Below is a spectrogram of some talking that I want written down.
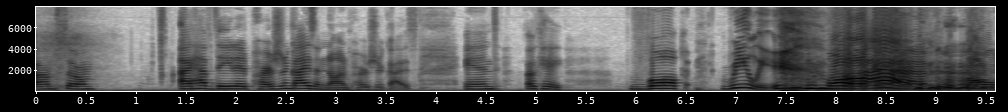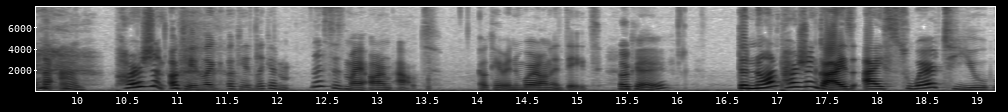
Um, so I have dated Persian guys and non-Persian guys, and okay, Vok, really, Vagan. Balkan. Persian. Okay, like okay, look at m- this is my arm out. Okay, and we're on a date Okay. the non-Persian guys, I swear to you,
